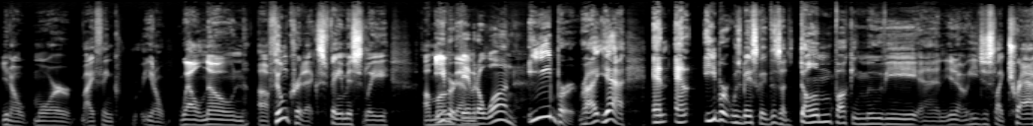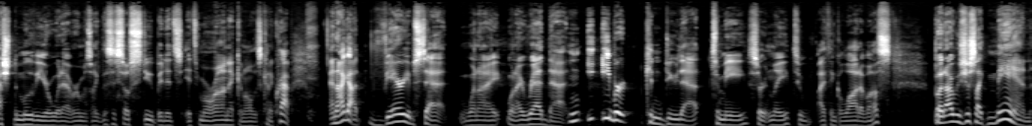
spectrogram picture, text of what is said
you know more I think you know well known uh, film critics, famously. Among Ebert them, gave it a one. Ebert, right? Yeah. And and Ebert was basically this is a dumb fucking movie and you know, he just like trashed the movie or whatever and was like this is so stupid. It's it's moronic and all this kind of crap. And I got very upset when I when I read that. And E- Ebert can do that to me certainly to I think a lot of us. but I was just like, man,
